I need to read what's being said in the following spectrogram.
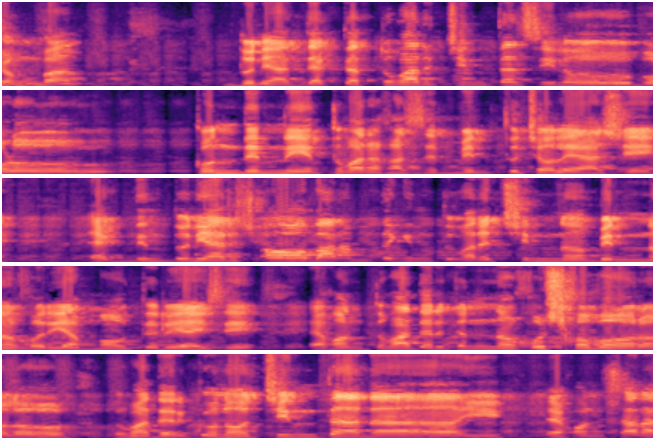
সংবাদ। দুনিয়াতে একটা তোমার চিন্তা ছিল বড়। কোন দিন নিয়ে তোমার কাছে মৃত্যু চলে আসে? একদিন দুনিয়ার সব আরাম থেকে তোমার ছিন্ন ভিন্ন করিয়া মৌতে লইয়াইছে এখন তোমাদের জন্য খুশ খবর হলো, তোমাদের কোনো চিন্তা নাই। এখন সারা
